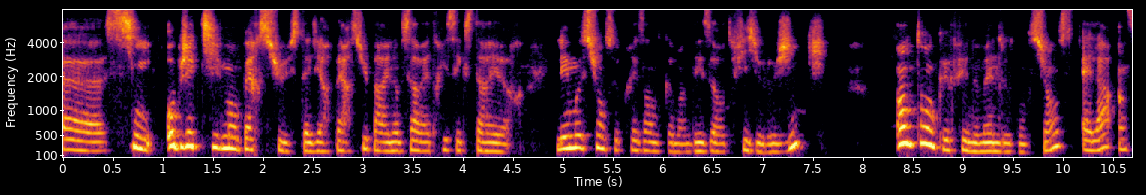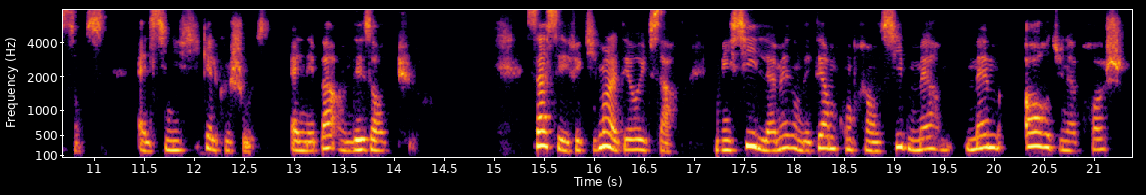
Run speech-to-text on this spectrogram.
euh, si objectivement perçue, c'est-à-dire perçue par une observatrice extérieure, l'émotion se présente comme un désordre physiologique, en tant que phénomène de conscience, elle a un sens, elle signifie quelque chose, elle n'est pas un désordre pur. Ça, c'est effectivement la théorie de Sartre mais ici il la met dans des termes compréhensibles, même hors d'une approche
